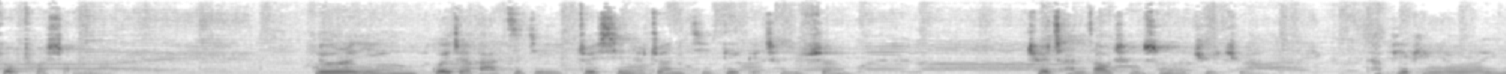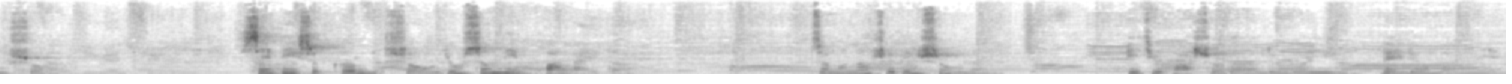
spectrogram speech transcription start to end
做错什么。刘若英跪着把自己最新的专辑递给陈升。却惨遭陈升的拒绝。他批评刘若英说：“CD 是歌手用生命换来的，怎么能随便送人？”一句话说的刘若英泪流满面。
